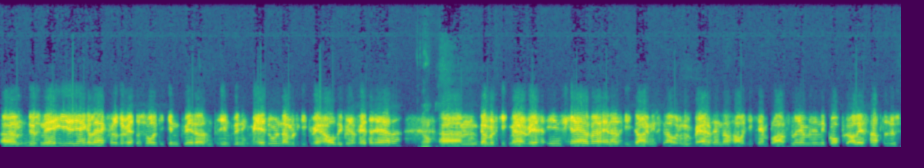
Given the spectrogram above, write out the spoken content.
Um, dus nee, iedereen gelijk voor de wet. Dus wil ik in 2023 meedoen, dan moet ik weer al die brevetten rijden. Ja. Um, dan moet ik mij weer inschrijven. En als ik daar niet snel genoeg bij ben, dan zal ik geen plaats meer hebben in de kop. Allee, snapte? Dus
